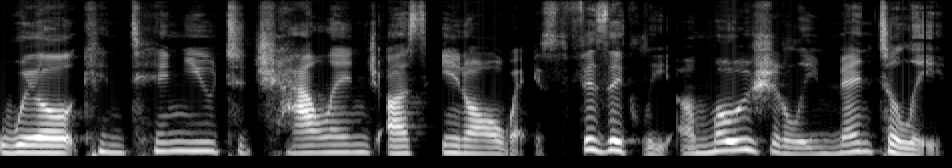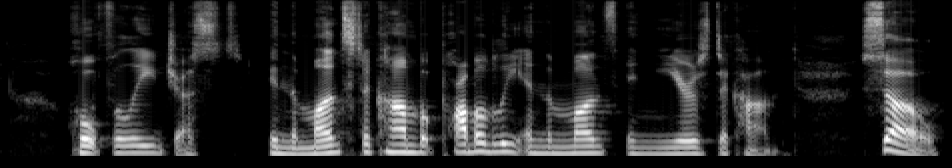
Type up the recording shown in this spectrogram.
will continue to challenge us in all ways physically, emotionally, mentally, hopefully, just in the months to come, but probably in the months and years to come. So,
